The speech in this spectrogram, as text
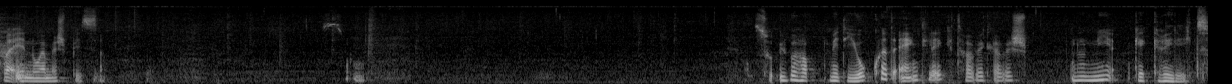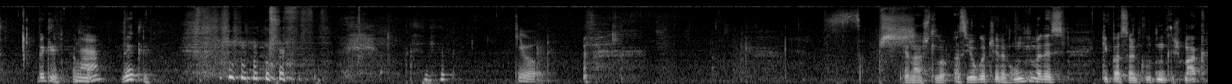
Zwei enorme Spießer. So. so überhaupt mit Joghurt eingelegt habe ich, glaube ich, noch nie gegrillt. Wirklich? Okay. Nein. Wirklich? Ja. Genau, das Joghurt steht nach unten, weil das gibt auch so einen guten Geschmack.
